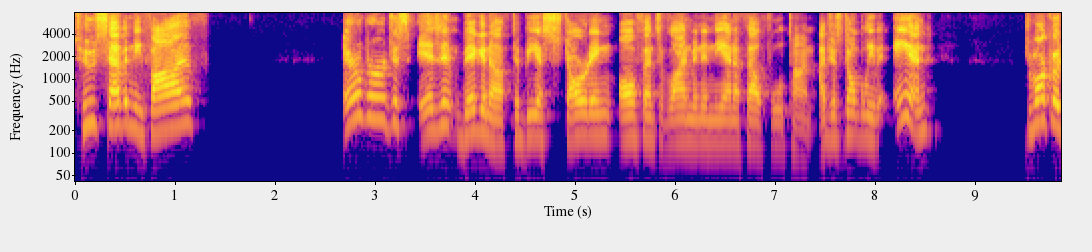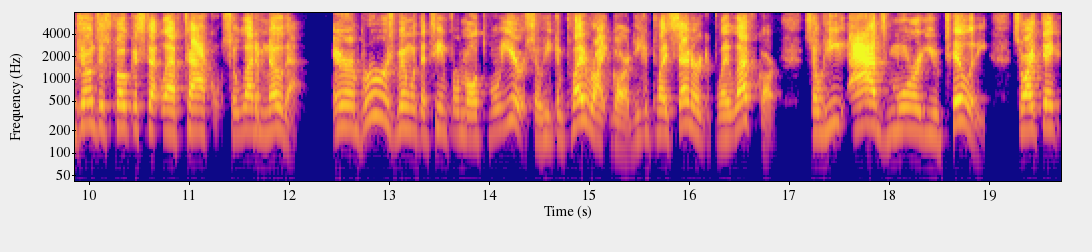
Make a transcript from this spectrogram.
275, Aaron Brewer just isn't big enough to be a starting offensive lineman in the NFL full time. I just don't believe it. And Jamarco Jones is focused at left tackle. So let him know that. Aaron Brewer's been with the team for multiple years, so he can play right guard, he can play center, he can play left guard. So he adds more utility. So I think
